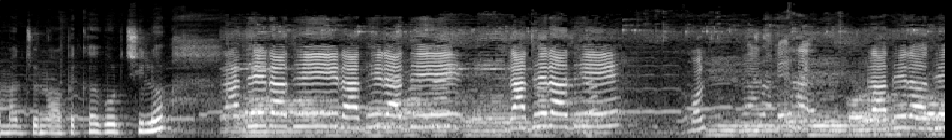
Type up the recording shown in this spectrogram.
আমার জন্য অপেক্ষা করছিল। রাধে রাধে রাধে রাধে রাধে রাধে বল। রাধে রাধে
